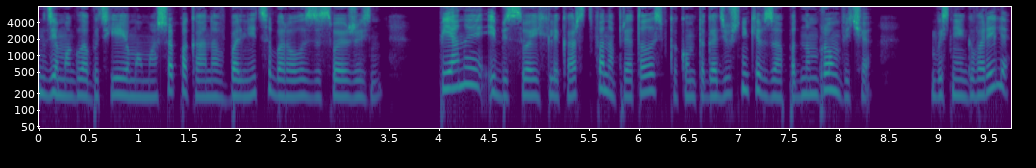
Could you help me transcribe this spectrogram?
где могла быть ее мамаша, пока она в больнице боролась за свою жизнь. Пьяная и без своих лекарств она пряталась в каком-то гадюшнике в западном Бромвиче. «Вы с ней говорили?»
